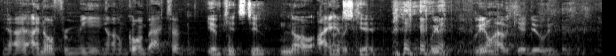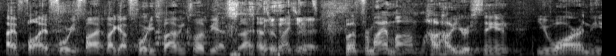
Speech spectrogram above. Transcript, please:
Yeah, I, I know for me, um, going back to You have kids too? no, I am a kid. we we don't have a kid, do we? I have, I have 45. I got 45 in Columbia. That's what I, that's what my That's kids. But for my mom, how, how you were saying, you are in the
